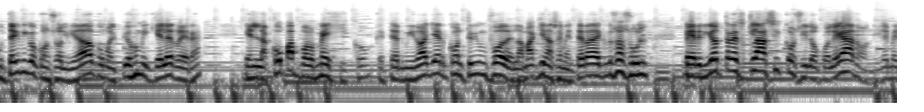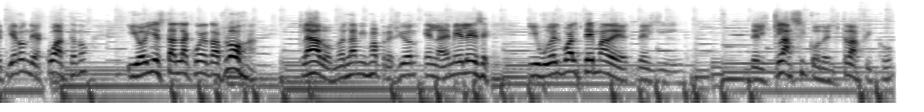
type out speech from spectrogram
un técnico consolidado como el Piojo Miguel Herrera, en la Copa por México, que terminó ayer con triunfo de la máquina cementera de Cruz Azul, perdió tres clásicos y lo colearon y le metieron de a cuatro y hoy está en la cuerda floja. Claro, no es la misma presión en la MLS. Y vuelvo al tema del, del clásico del tráfico,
